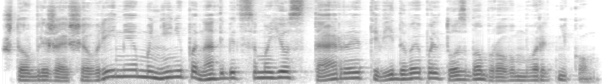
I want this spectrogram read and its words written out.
что в ближайшее время мне не понадобится мое старое твидовое пальто с бобровым воротником.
